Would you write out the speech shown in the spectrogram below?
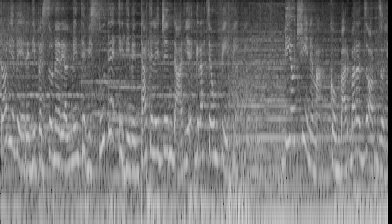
Storie vere di persone realmente vissute e diventate leggendarie grazie a un film. Biocinema con Barbara Zorzoli.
